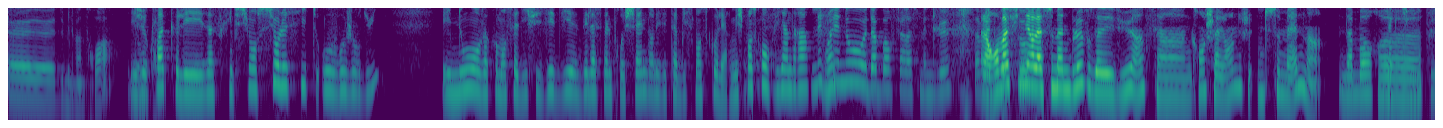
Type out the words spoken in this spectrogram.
euh, 2023. Et je crois que les inscriptions sur le site ouvrent aujourd'hui. Et nous, on va commencer à diffuser dès, la semaine prochaine dans les établissements scolaires. Mais je pense qu'on reviendra. Laissez-nous d'abord faire la semaine bleue. Alors on va finir la semaine bleue, vous avez vu, hein, c'est un grand challenge, une semaine. D'abord, euh, d'activité.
